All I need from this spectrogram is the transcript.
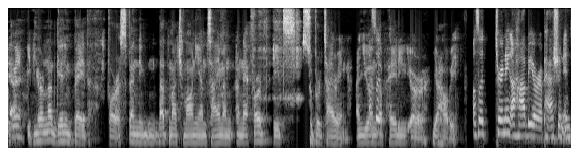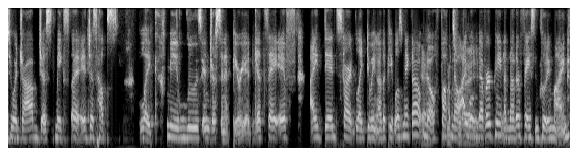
yeah if you're not getting paid for spending that much money and time and, and effort it's super tiring and you Also- end up hating your your hobby Also, turning a hobby or a passion into a job just makes uh, it just helps like me lose interest in it. Period. Let's say if I did start like doing other people's makeup, Yeah, no, fuck no, I will why- never paint another face, including mine.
